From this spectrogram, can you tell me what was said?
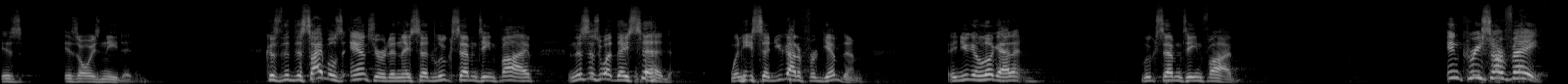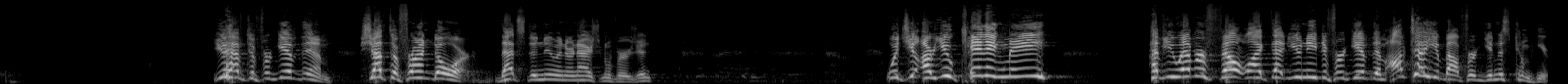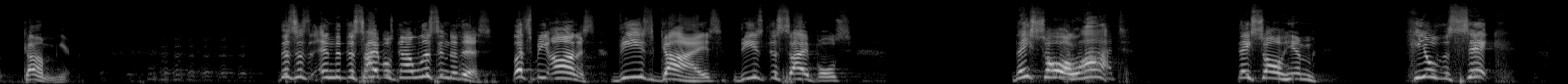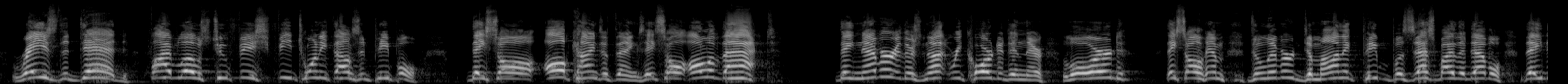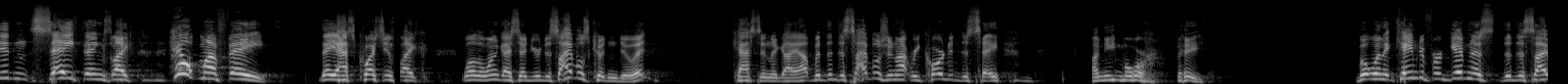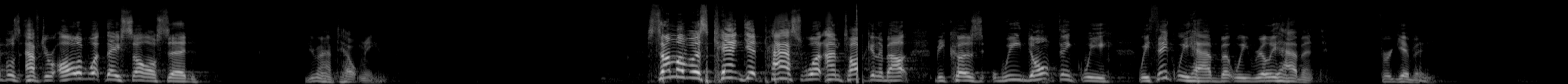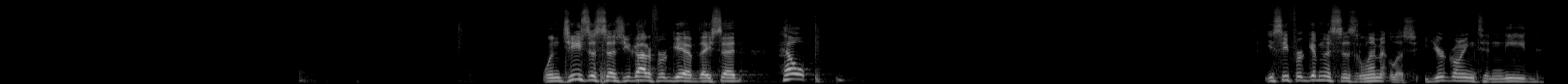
is, is always needed. Because the disciples answered and they said, Luke 17, 5, and this is what they said when he said, You got to forgive them. And you can look at it. Luke 17, 5. Increase our faith. You have to forgive them. Shut the front door. That's the new international version. Would you are you kidding me? Have you ever felt like that you need to forgive them? I'll tell you about forgiveness. Come here. Come here. This is, and the disciples, now listen to this. Let's be honest. These guys, these disciples, they saw a lot. They saw him heal the sick, raise the dead, five loaves, two fish, feed 20,000 people. They saw all kinds of things. They saw all of that. They never, there's not recorded in there, Lord, they saw him deliver demonic people possessed by the devil. They didn't say things like, Help my faith. They asked questions like, Well, the one guy said, Your disciples couldn't do it, casting the guy out. But the disciples are not recorded to say, I need more faith. But when it came to forgiveness, the disciples, after all of what they saw, said, You're going to have to help me. Some of us can't get past what I'm talking about because we don't think we we think we have but we really haven't forgiven. When Jesus says you got to forgive, they said, "Help." You see, forgiveness is limitless. You're going to need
